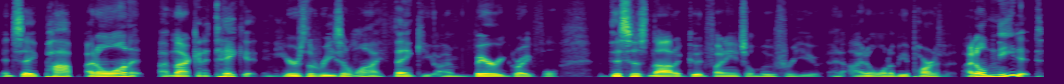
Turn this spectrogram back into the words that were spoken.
and say, "Pop, I don't want it. I'm not going to take it." And here's the reason why. Thank you. I'm very grateful. This is not a good financial move for you and I don't want to be a part of it. I don't need it.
